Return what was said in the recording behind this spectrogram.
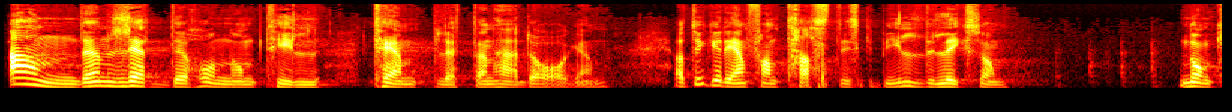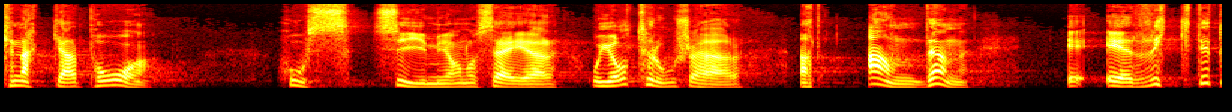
anden ledde honom till templet den här dagen. Jag tycker det är en fantastisk bild. liksom. Någon knackar på hos Symeon och säger, och jag tror så här, att anden är, är riktigt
